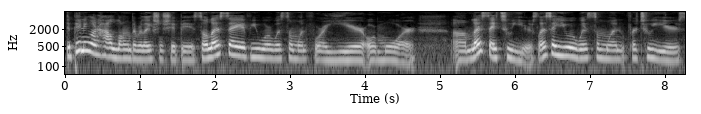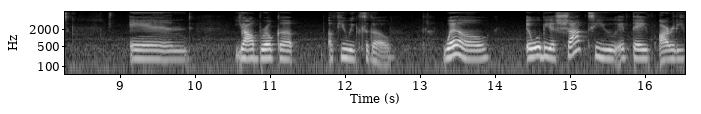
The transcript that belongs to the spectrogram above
depending on how long the relationship is. So let's say if you were with someone for a year or more, um, let's say two years. Let's say you were with someone for two years and y'all broke up a few weeks ago. well, it will be a shock to you if they've already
